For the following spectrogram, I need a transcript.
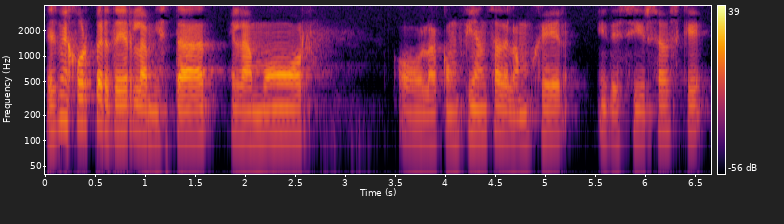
es mejor perder la amistad, el amor, o la confianza de la mujer y decir, ¿sabes qué?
